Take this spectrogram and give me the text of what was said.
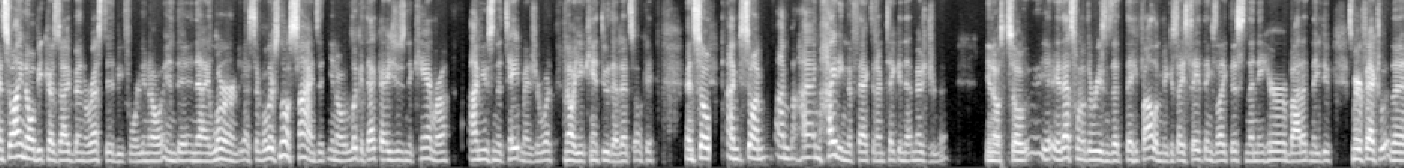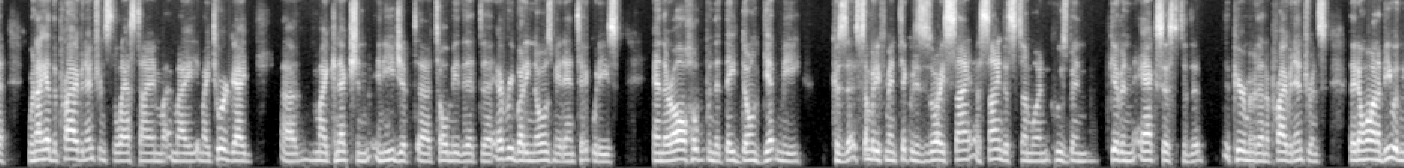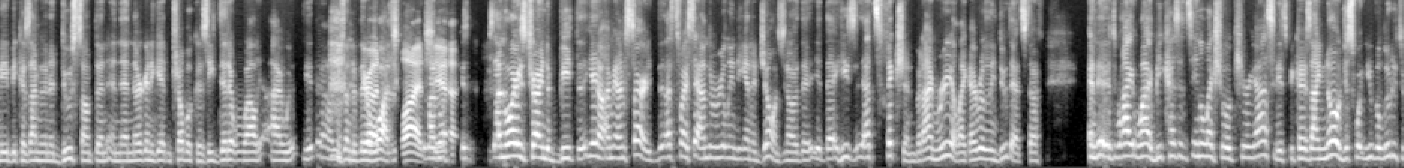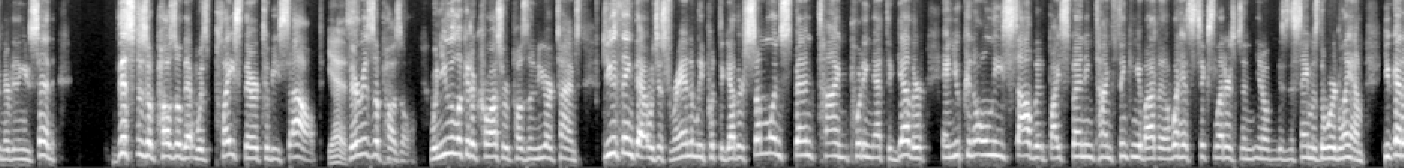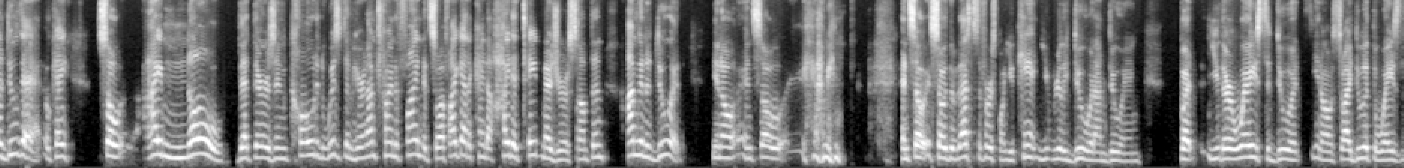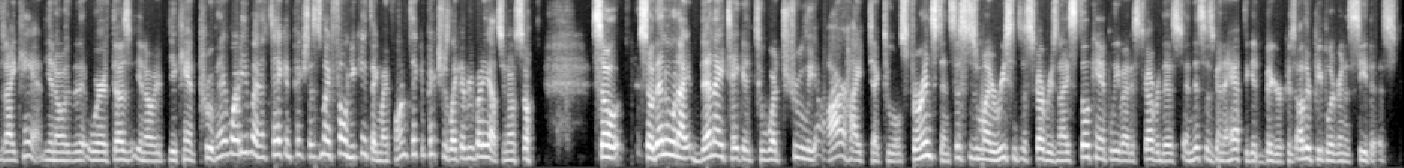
And so I know because I've been arrested before, you know, and, and I learned, I said, well, there's no signs that, you know, look at that guy's using the camera. I'm using the tape measure. What? No, you can't do that. That's okay. And so I'm, so I'm, I'm, I'm hiding the fact that I'm taking that measurement, you know, so that's one of the reasons that they follow me because I say things like this and then they hear about it and they do. As a matter of fact, the, when I had the private entrance the last time, my, my tour guide, uh, my connection in Egypt uh, told me that uh, everybody knows me at Antiquities and they're all hoping that they don't get me because somebody from Antiquities is always signed, assigned to someone who's been given access to the, the pyramid and a private entrance. They don't want to be with me because I'm going to do something, and then they're going to get in trouble because he did it while I, w- I was under their watch. watch I'm, yeah. I'm always trying to beat the. You know, I mean, I'm sorry. That's why I say I'm the real Indiana Jones. You know, the, he's that's fiction, but I'm real. Like I really do that stuff. And it's why? Why? Because it's intellectual curiosity. It's because I know just what you've alluded to and everything you said this is a puzzle that was placed there to be solved. Yes. There is a puzzle. When you look at a crossword puzzle in the New York Times, do you think that was just randomly put together? Someone spent time putting that together, and you can only solve it by spending time thinking about it. What has six letters and you know is the same as the word lamb? You got to do that. Okay. So I know that there is encoded wisdom here, and I'm trying to find it. So if I got to kind of hide a tape measure or something, I'm going to do it. You know, and so I mean, and so so the, that's the first point. You can't you really do what i'm doing but you, there are ways to do it you know so i do it the ways that i can you know that, where it does you know you can't prove hey what do you mean? I'm taking pictures. This is my phone. You can't take my phone. I'm taking pictures like everybody else you know so so so then when i then i take it to what truly are high tech tools. For instance this is my recent discoveries and i still can't believe i discovered this and this is going to have to get bigger because other people are going to see this.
